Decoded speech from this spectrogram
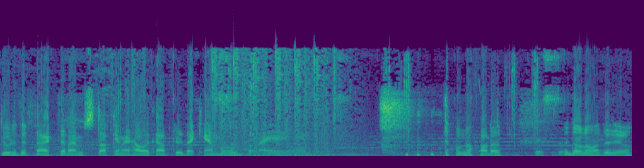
Due to the fact that I'm stuck in a helicopter that can't move, I don't know how to. This is I don't know what to do.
